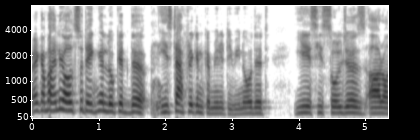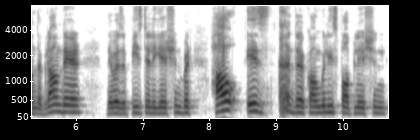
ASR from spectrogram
Right, finally, also taking a look at the East African community, we know that EAC soldiers are on the ground there. There was a peace delegation, but how is the Congolese population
